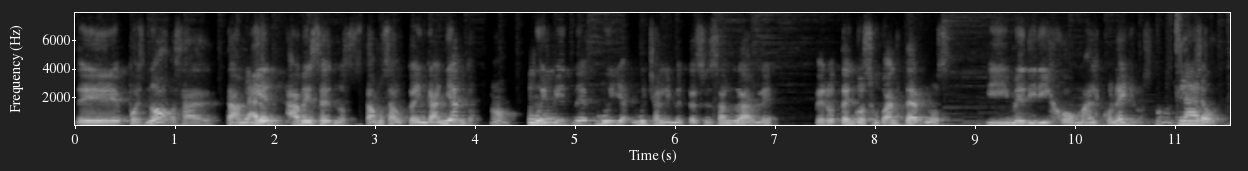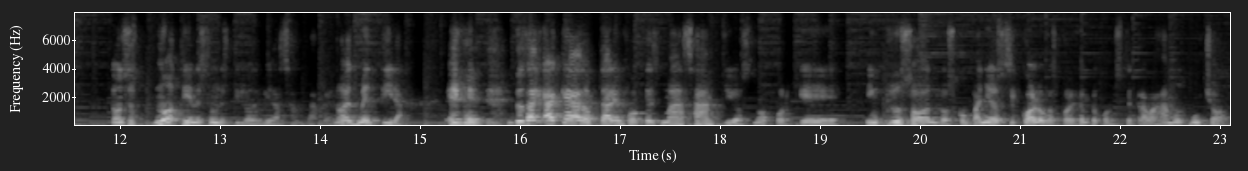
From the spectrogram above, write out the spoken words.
eh, pues no, o sea, también a veces nos estamos autoengañando, ¿no? Muy fitness, muy, mucha alimentación saludable, pero tengo subalternos y me dirijo mal con ellos, ¿no? Claro. Entonces, no tienes un estilo de vida saludable, ¿no? Es mentira. Entonces hay, que adoptar enfoques más amplios, ¿no? Porque incluso los compañeros psicólogos, por ejemplo, con los que trabajamos mucho,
